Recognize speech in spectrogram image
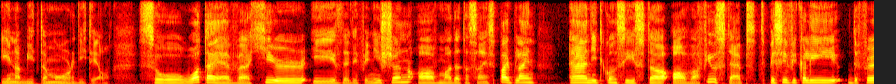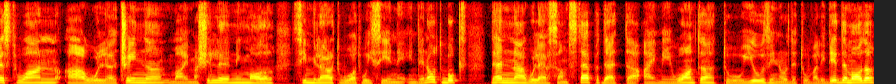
in a bit more detail. So what I have uh, here is the definition of my data science pipeline and it consists uh, of a few steps. Specifically, the first one, I will uh, train uh, my machine learning model similar to what we see in, in the notebooks. Then I will have some step that uh, I may want uh, to use in order to validate the model.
